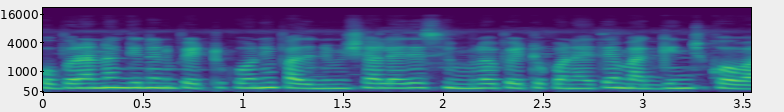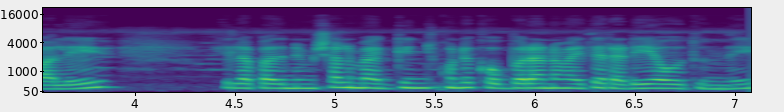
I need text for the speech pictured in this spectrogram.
కొబ్బరన్నం గిన్నెని పెట్టుకొని పది నిమిషాలు అయితే సిమ్లో పెట్టుకొని అయితే మగ్గించుకోవాలి. ఇలా పది నిమిషాలు మగ్గించుకుంటే కొబ్బరన్నం అయితే రెడీ అవుతుంది.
